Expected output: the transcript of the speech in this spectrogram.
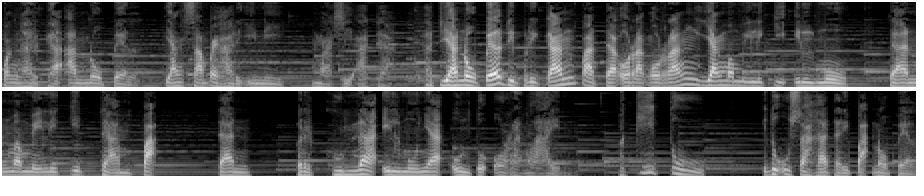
penghargaan Nobel yang sampai hari ini masih ada. Hadiah Nobel diberikan pada orang-orang yang memiliki ilmu dan memiliki dampak dan berguna ilmunya untuk orang lain. Begitu. Itu usaha dari Pak Nobel.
